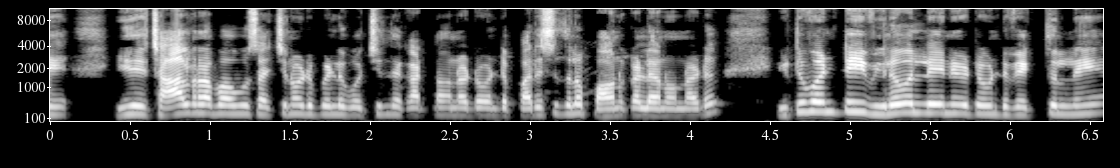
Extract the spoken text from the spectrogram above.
ఇది చాలరా బాబు సచ్చినోడి పెళ్ళికి వచ్చింది కట్నం అన్నటువంటి పరిస్థితిలో పవన్ కళ్యాణ్ ఉన్నాడు. ఇటువంటి విలువలు లేనిటువంటి వ్యక్తుల్ని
